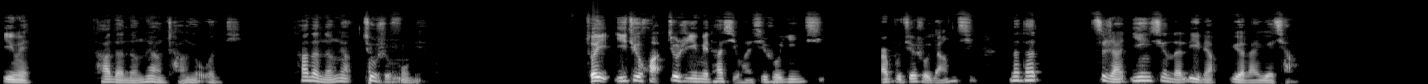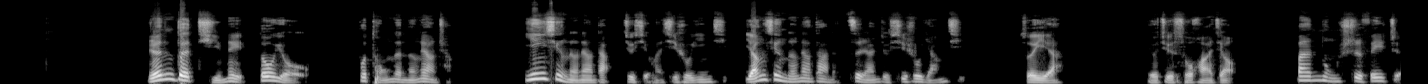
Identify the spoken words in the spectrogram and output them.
因为他的能量场有问题，他的能量就是负面的。所以一句话，就是因为他喜欢吸收阴气，而不接受阳气，那他自然阴性的力量越来越强。人的体内都有不同的能量场。阴性能量大就喜欢吸收阴气，阳性能量大的自然就吸收阳气。所以啊，有句俗话叫“搬弄是非者，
